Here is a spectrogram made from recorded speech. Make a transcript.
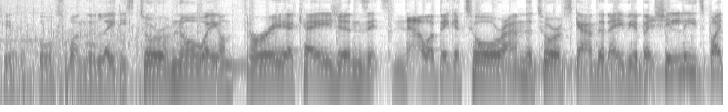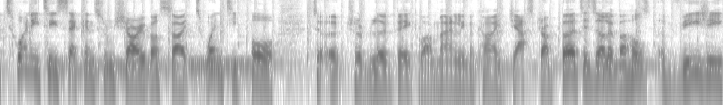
She has, of course, won the Ladies Tour of Norway on three occasions. It's now a bigger tour and the Tour of Scandinavia, but she leads by 22 seconds from Shari Bossuyt, 24 to Uttrup Ludwig, while Manly Mackaij, Jastrab, Bertitz, Oliver Hulst, Vigi,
